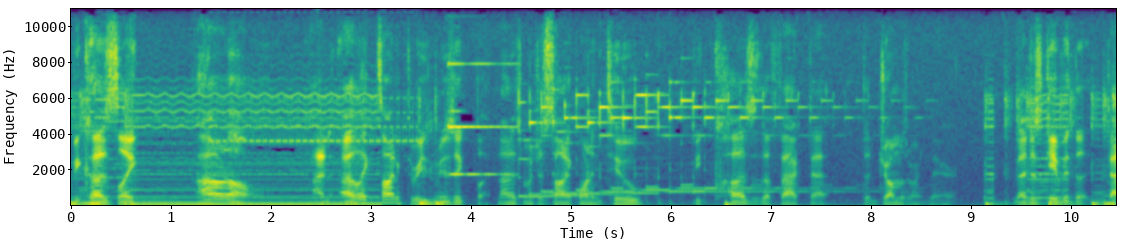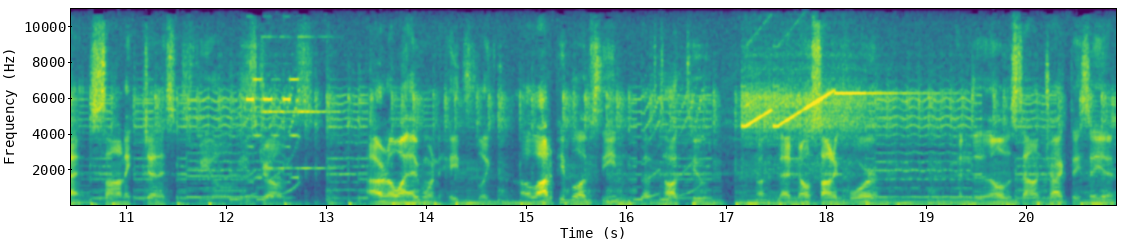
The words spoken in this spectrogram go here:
Because, like, I don't know. I, I like Sonic 3's music, but not as much as Sonic 1 and 2 because of the fact that the drums weren't there. That just gave it the, that Sonic Genesis feel, these drums. I don't know why everyone hates, like, a lot of people I've seen, I've talked to, uh, that know Sonic 4, and they know the soundtrack, they say it,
